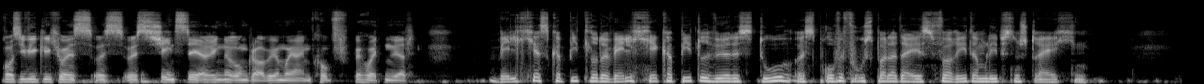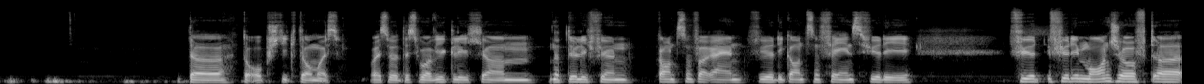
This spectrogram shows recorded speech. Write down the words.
was ich wirklich als, als, als schönste Erinnerung, glaube ich, einmal im Kopf behalten werde. Welches Kapitel oder welche Kapitel würdest du als Profifußballer der SV Ried am liebsten streichen? der, der Abstieg damals. Also das war wirklich ähm, natürlich für einen ganzen Verein, für die ganzen Fans, für die für, für die Mannschaft äh,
